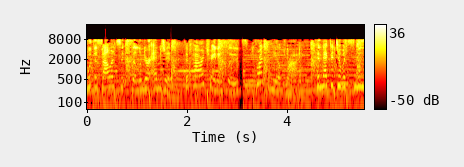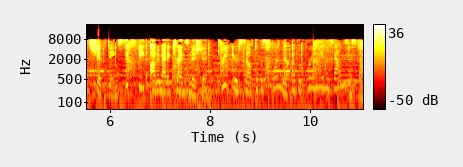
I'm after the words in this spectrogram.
With a solid six-cylinder engine, the powertrain includes front-wheel drive, connected to a smooth shifting six-speed automatic transmission. Treat yourself to the splendor of a premium sound system.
